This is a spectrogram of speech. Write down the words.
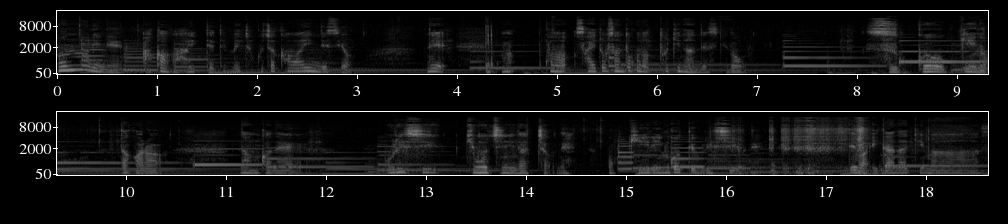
ほんのりね赤が入っててめちゃくちゃ可愛いんですよ。でこの斉藤さんとこの時なんですけどすっごい大きいの。だからなんかね嬉しい気持ちになっちゃうね。大きいりんごって嬉しいよね。ではいただきます。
